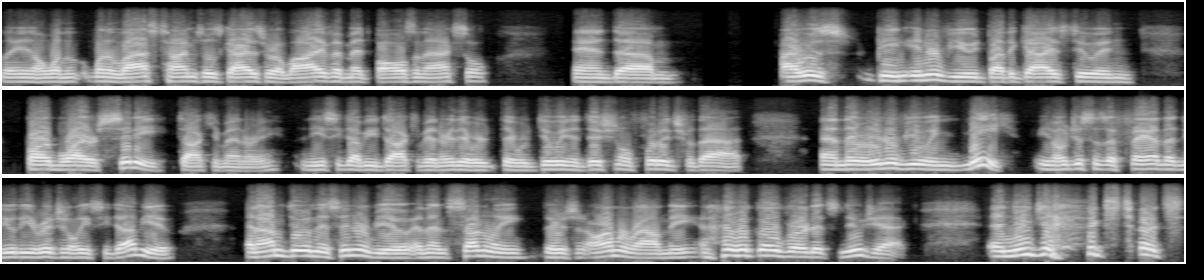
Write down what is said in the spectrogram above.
you know, one one of the last times those guys were alive, I met Balls and Axel, and um, I was being interviewed by the guys doing Barbed Wire City documentary, an ECW documentary. They were they were doing additional footage for that, and they were interviewing me, you know, just as a fan that knew the original ECW. And I'm doing this interview, and then suddenly there's an arm around me, and I look over and it's New Jack, and New Jack starts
